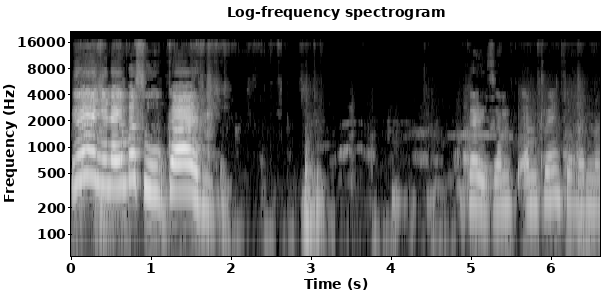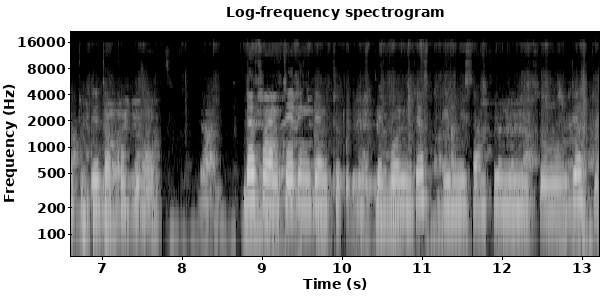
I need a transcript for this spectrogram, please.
Hiyo yenye naimba sukari guys I'm, I'm trying so hard not to get a copyright that's why I'm telling them to reduce the volume just give me some few minutes so just to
